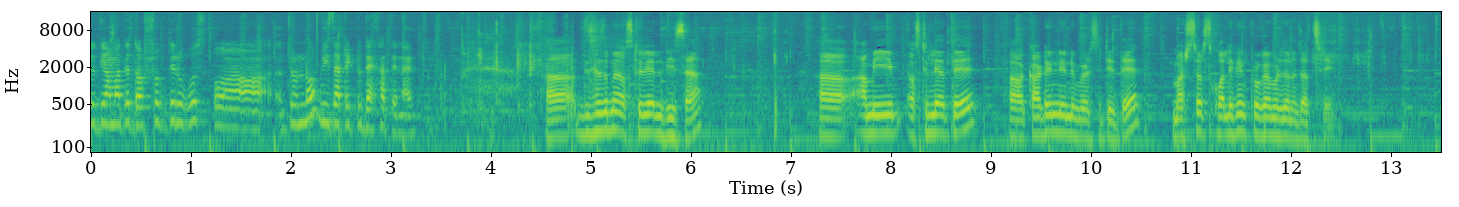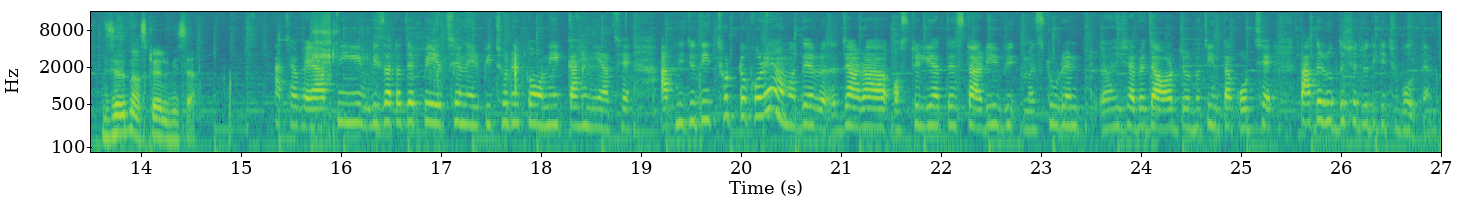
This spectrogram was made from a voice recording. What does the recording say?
যদি আমাদের দর্শকদের জন্য ভিসাটা একটু দেখাতেন আর কি। This is my Australian visa আমি অস্ট্রেলিয়াতে কার্টিন ইউনিভার্সিটিতে মাস্টার্স কোয়ালিফাইং প্রোগ্রামের জন্য যাচ্ছি। This is my Australian visa আচ্ছা ভাইয়া আপনি ভিসাটা যে পেয়েছেন এর পিছনে তো অনেক কাহিনী আছে। আপনি যদি ছোট্ট করে আমাদের যারা অস্ট্রেলিয়াতে স্টাডি স্টুডেন্ট হিসাবে যাওয়ার জন্য চিন্তা করছে তাদের উদ্দেশ্যে যদি কিছু বলতেন।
